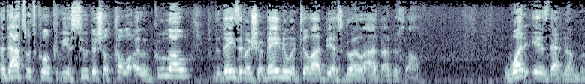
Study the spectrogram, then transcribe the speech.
and that's what's called Kaviyah Suda Shal Kala Olam Kulo for the days of Moshe Rabbeinu until Ad Bias Goel Ad Bichlal. What is that number?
